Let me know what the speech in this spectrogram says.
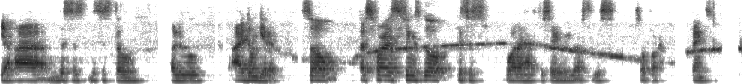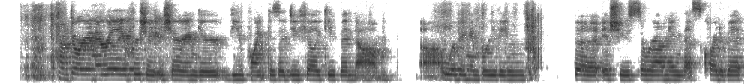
Yeah, uh, this is this is still a little. I don't get it. So as far as things go, this is what I have to say in regards to this so far. Thanks. Dorian, I really appreciate you sharing your viewpoint because I do feel like you've been um, uh, living and breathing the issues surrounding this quite a bit.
